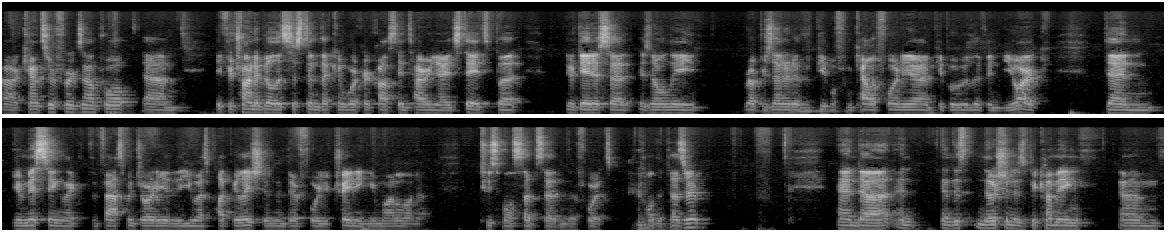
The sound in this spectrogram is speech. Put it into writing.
uh, cancer, for example. Um, if you're trying to build a system that can work across the entire United States, but your data set is only representative of people from California and people who live in New York, then you're missing like the vast majority of the US population. And therefore you're training your model on a too small subset and therefore it's mm-hmm. called a desert. And, uh, and, and this notion is becoming um,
